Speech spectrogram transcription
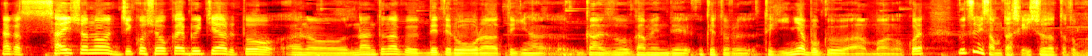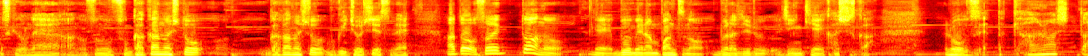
なんか最初の自己紹介 VTR と、あの、なんとなく出てるオーラ的な画像、画面で受け取る的には僕は、もうあの、これ、内海さんも確か一緒だったと思うんですけどね、あの、その、その画家の人、画家の人、僕一押しですね。あと、それとあの、えーブーメランパンツのブラジル人系歌手か。ローズやったっけ？あの人、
